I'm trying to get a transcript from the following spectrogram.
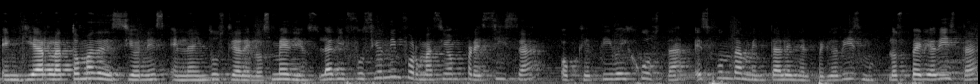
en guiar la toma de decisiones en la industria de los medios. La difusión de información precisa, objetiva y justa es fundamental en el periodismo. Los periodistas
